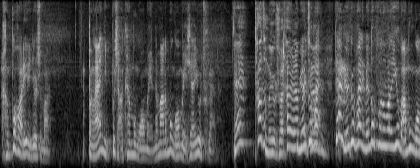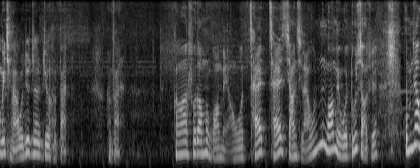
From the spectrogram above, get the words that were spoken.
很不好的一点就是什么，本来你不想看孟广美，他妈的孟广美现在又出来了，哎，他怎么又出来？他原来不是圆桌派参，对啊，圆桌派里面弄风弄风的又把孟广美请来，我就真的觉得很烦，很烦。刚刚说到孟广美啊，我才才想起来，我孟广美，我读小学，我们家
